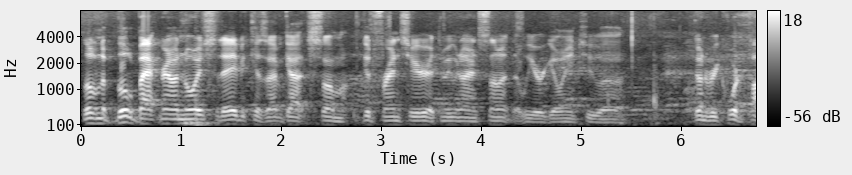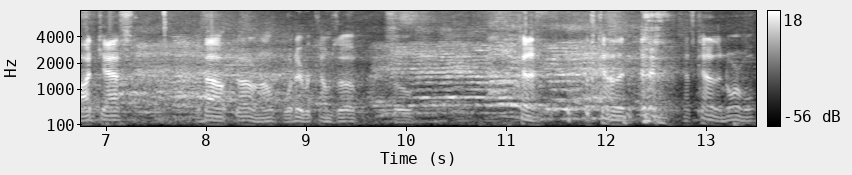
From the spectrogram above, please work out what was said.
Little little background noise today because I've got some good friends here at the Moving Iron Summit that we are going to uh, going to record a podcast about I don't know whatever comes up. So kind of that's kind of the, that's kind of the normal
